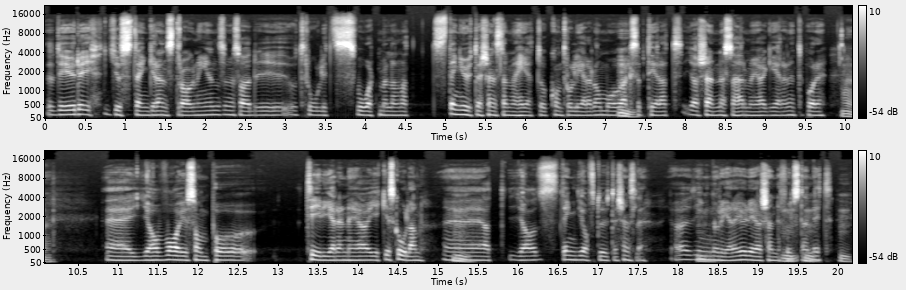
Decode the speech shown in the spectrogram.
Det är ju det, just den gränsdragningen som jag sa, det är otroligt svårt mellan att stänga ute känslorna helt och kontrollera dem och mm. acceptera att jag känner så här men jag agerar inte på det. Mm. Jag var ju som på tidigare när jag gick i skolan, eh, mm. att jag stängde ju ofta ute känslor. Jag mm. ignorerade ju det jag kände mm, fullständigt. Mm,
